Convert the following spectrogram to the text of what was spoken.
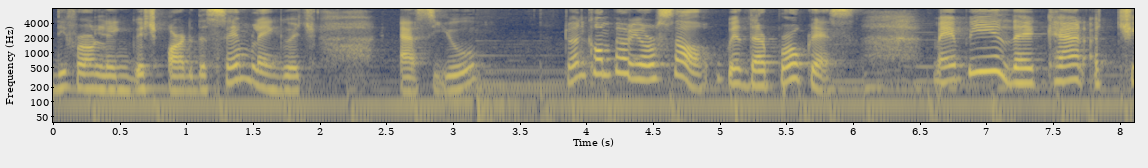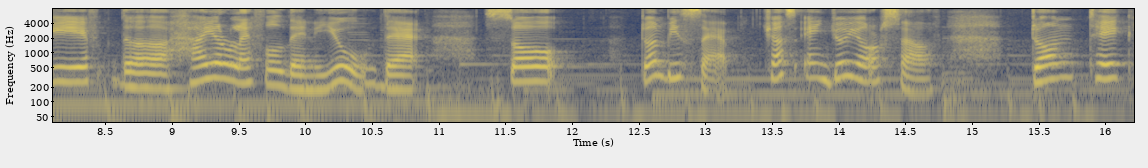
different language or the same language as you, don't compare yourself with their progress. Maybe they can achieve the higher level than you. That so don't be sad. Just enjoy yourself. Don't take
